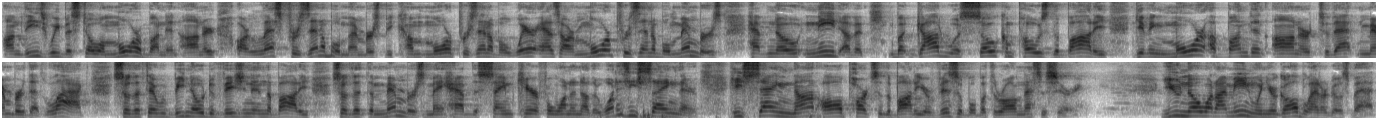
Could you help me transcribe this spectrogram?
on these we bestow a more abundant honor. Our less presentable members become more presentable, whereas our more presentable members have no need of it. But God was so composed the body, giving more abundant honor to that member that lacked, so that there would be no division in the body, so that the members may may have the same care for one another. What is he saying there? He's saying not all parts of the body are visible, but they're all necessary. You know what I mean when your gallbladder goes bad.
